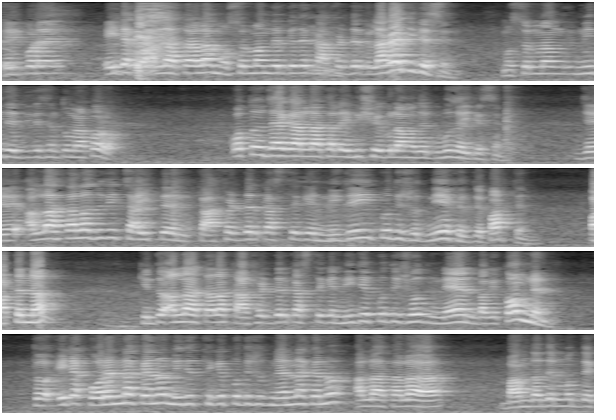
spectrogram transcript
এরপরে এইটা আল্লাহ তাআলা মুসলমানদেরকে যে কাফেরদেরকে লাগাই দিতেছেন মুসলমান নিজে দিতেছেন, তোমরা করো। কত জায়গায় আল্লাহ তালা এই বিষয়গুলো আমাদেরকে বুঝাইতেছেন। যে আল্লাহ তালা যদি চাইতেন কাফেরদের কাছ থেকে নিজেই প্রতিশোধ নিয়ে ফেলতে পারতেন। পারতেন না? কিন্তু আল্লাহ তালা কাফেরদের কাছ থেকে নিজে প্রতিশোধ নেন বাকি কম নেন। তো এটা করেন না কেন? নিজের থেকে প্রতিশোধ নেন না কেন? আল্লাহ তালা বান্দাদের মধ্যে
